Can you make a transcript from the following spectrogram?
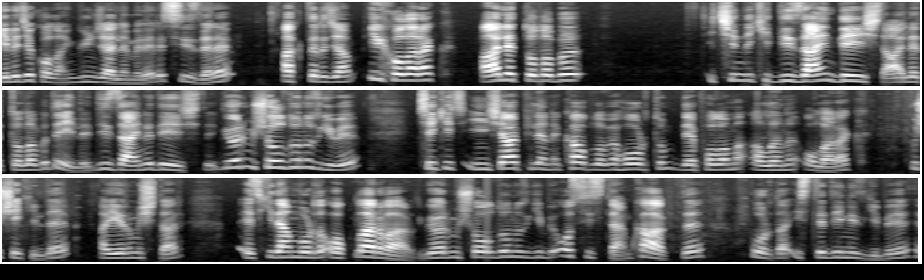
gelecek olan güncellemeleri sizlere aktaracağım. İlk olarak alet dolabı içindeki dizayn değişti. Alet dolabı değil de dizaynı değişti. Görmüş olduğunuz gibi çekiç, inşa planı, kablo ve hortum depolama alanı olarak bu şekilde ayırmışlar. Eskiden burada oklar vardı. Görmüş olduğunuz gibi o sistem kalktı. Burada istediğiniz gibi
